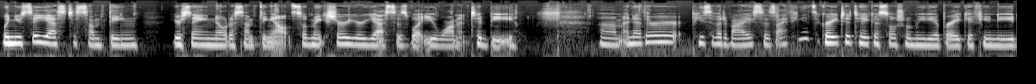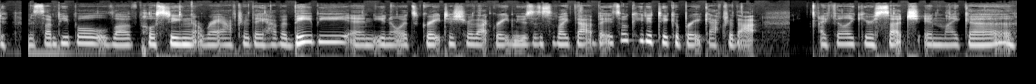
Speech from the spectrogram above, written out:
When you say yes to something, you're saying no to something else. So make sure your yes is what you want it to be. Um, another piece of advice is I think it's great to take a social media break if you need. Some people love posting right after they have a baby, and you know, it's great to share that great news and stuff like that, but it's okay to take a break after that. I feel like you're such in like a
